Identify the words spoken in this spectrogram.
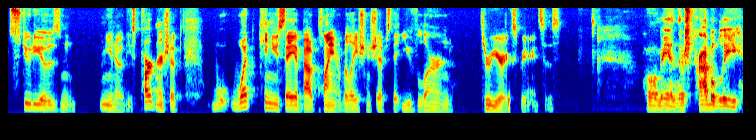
studios and you know these partnerships w- what can you say about client relationships that you've learned through your experiences? Oh man there's probably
